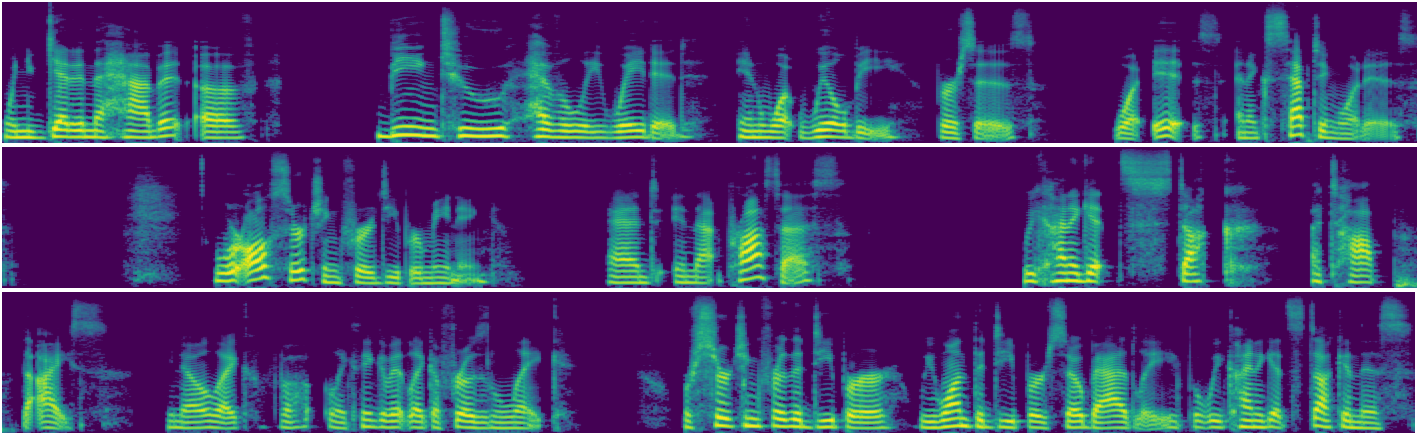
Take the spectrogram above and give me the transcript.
when you get in the habit of being too heavily weighted in what will be versus what is and accepting what is. We're all searching for a deeper meaning. And in that process, we kind of get stuck atop the ice, you know, like like think of it like a frozen lake. We're searching for the deeper. We want the deeper so badly, but we kind of get stuck in this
